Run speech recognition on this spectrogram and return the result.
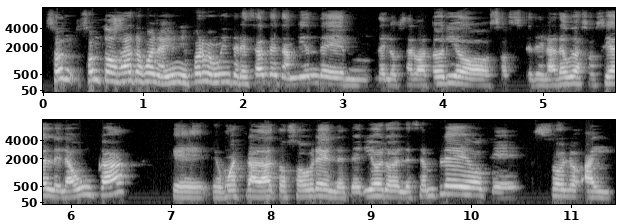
Son, son todos datos, bueno, hay un informe muy interesante también del Observatorio de la Deuda Social de la UCA, que, muestra datos sobre el deterioro del desempleo, que solo hay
